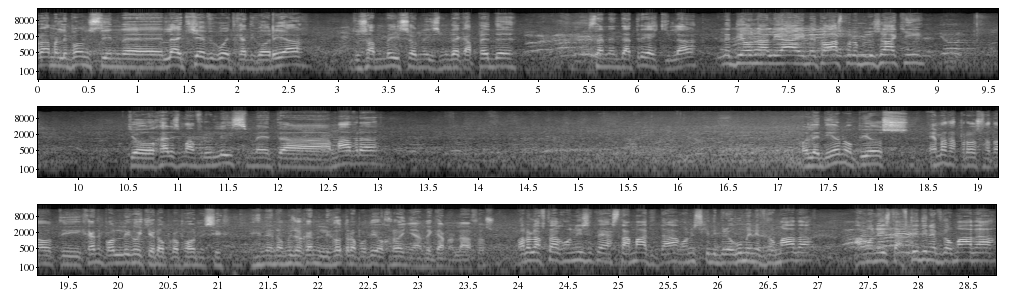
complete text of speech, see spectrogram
Προχωράμε λοιπόν στην ε, light heavyweight κατηγορία τους Submission is 15 στα 93 κιλά Λεντιόν Αλιάη με το άσπρο μπλουζάκι. και ο Χάρης Μαυρουλής με τα μαύρα. Ο Λεντιόν, ο οποίος έμαθα πρόσφατα ότι κάνει πολύ λίγο καιρό προπόνηση. Είναι νομίζω κάνει λιγότερο από δύο χρόνια, αν δεν κάνω λάθος. Παρ' όλα αυτά αγωνίζεται ασταμάτητα. Αγωνίστηκε την προηγούμενη εβδομάδα. Αγωνίζεται αυτή την εβδομάδα.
